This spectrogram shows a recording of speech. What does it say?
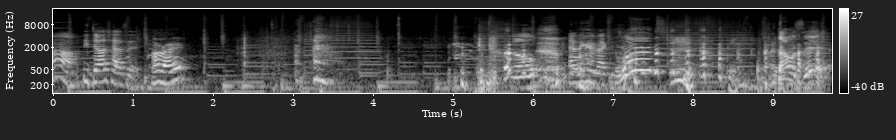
Oh. He Josh has it. All right. No. I have to give it back to Josh. What? that was it.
